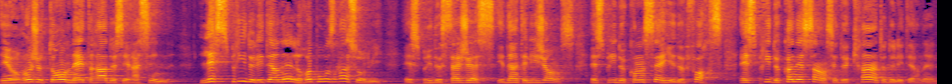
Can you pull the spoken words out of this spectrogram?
et un rejeton naîtra de ses racines. L'Esprit de l'Éternel reposera sur lui, esprit de sagesse et d'intelligence, esprit de conseil et de force, esprit de connaissance et de crainte de l'Éternel.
